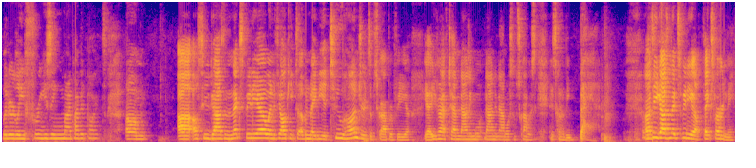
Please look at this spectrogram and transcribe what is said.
literally freezing my private parts. Um, uh, I'll see you guys in the next video, and if y'all keep subbing, maybe a 200 subscriber video. Yeah, you're gonna have to have 90 more, 99 more subscribers. It's gonna be bad. I'll see you guys in the next video. Thanks for hurting me.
